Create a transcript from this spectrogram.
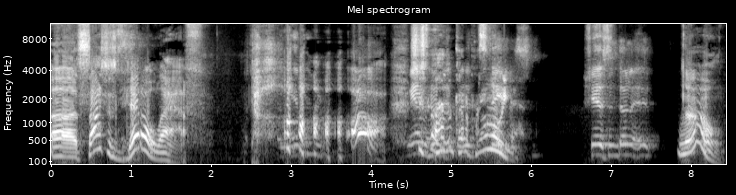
Uh, Sasha's ghetto laugh. She's not heard even it, cut a but it promo yet. She hasn't done it. No.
